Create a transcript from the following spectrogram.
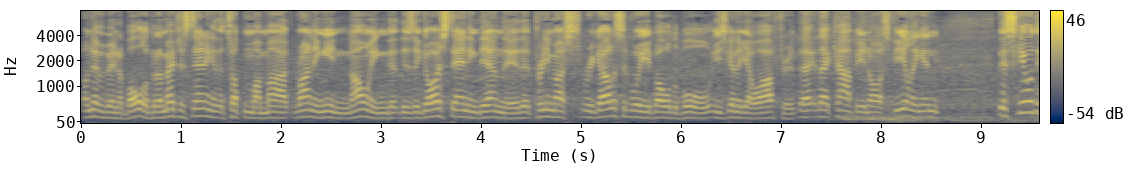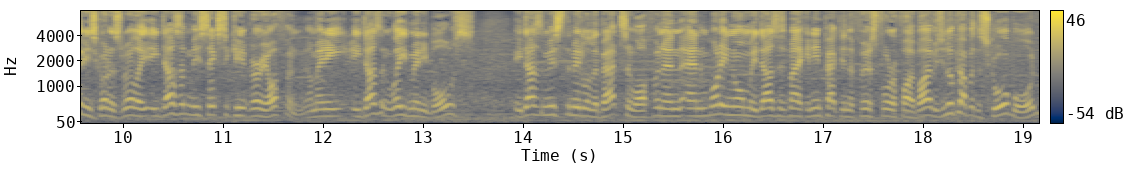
I've never been a bowler, but I imagine standing at the top of my mark, running in, knowing that there's a guy standing down there that pretty much, regardless of where you bowl the ball, he's going to go after it. That, that can't be a nice feeling. And the skill that he's got as well, he, doesn't miss execute very often. I mean, he, he doesn't leave many balls. He doesn't miss the middle of the bat too often. And, and what he normally does is make an impact in the first four or five overs. You look up at the scoreboard,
